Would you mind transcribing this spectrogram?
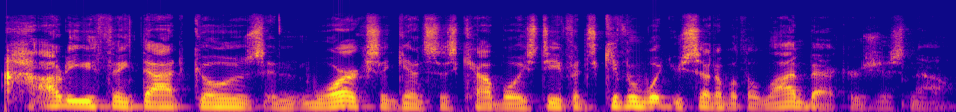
how do you think that goes and works against this Cowboys defense, given what you said about the linebackers just now?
